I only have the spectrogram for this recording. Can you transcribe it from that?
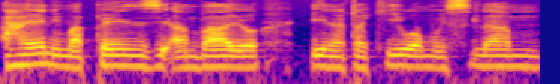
Haya ni mapenzi ambayo inatakiwa mwislamu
